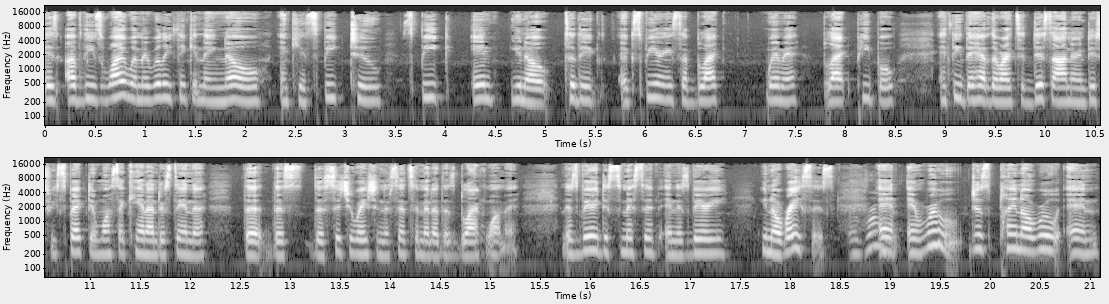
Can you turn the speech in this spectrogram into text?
Is of these white women really thinking they know and can speak to, speak in, you know, to the experience of black women, black people and think they have the right to dishonor and disrespect it once they can't understand the the the, the situation, the sentiment of this black woman. And it's very dismissive and it's very, you know, racist and rude. And, and rude, just plain old rude. And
